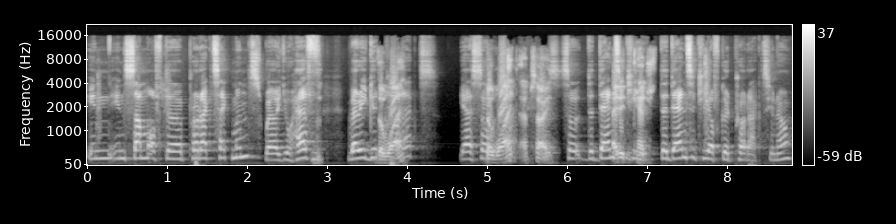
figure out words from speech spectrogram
in, in some of the product segments where you have very good The what? products. Yeah, so the what i'm sorry so the density, the density of good products, you know.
